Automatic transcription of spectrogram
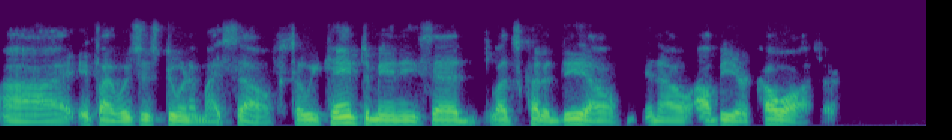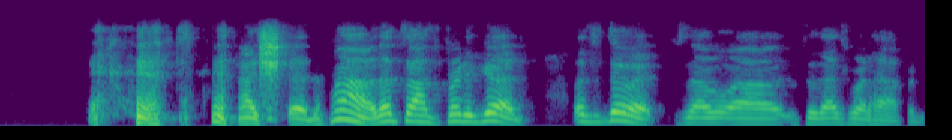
uh, if I was just doing it myself. So he came to me and he said, "Let's cut a deal. You know, I'll be your co-author." and I said, "Huh, that sounds pretty good. Let's do it." So, uh, so that's what happened.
